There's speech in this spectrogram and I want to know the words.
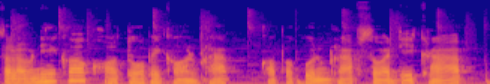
สำหรับวันนี้ก็ขอตัวไปก่อนครับ ขอบพระคุณครับ สวัสดีครับ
